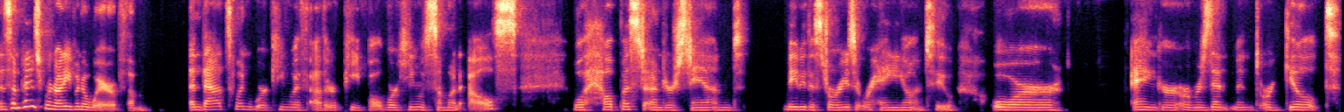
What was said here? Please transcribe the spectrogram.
and sometimes we're not even aware of them and that's when working with other people, working with someone else will help us to understand maybe the stories that we're hanging on to or anger or resentment or guilt.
